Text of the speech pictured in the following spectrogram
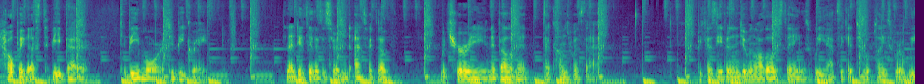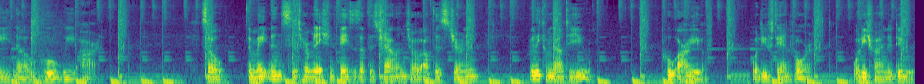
helping us to be better to be more, to be great. And I do think there's a certain aspect of maturity and development that comes with that. Because even in doing all those things, we have to get to a place where we know who we are. So, the maintenance and termination phases of this challenge or of this journey really come down to you. Who are you? What do you stand for? What are you trying to do?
